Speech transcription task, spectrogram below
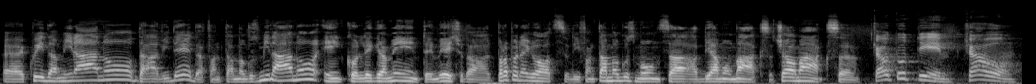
Eh, qui da Milano, Davide da Fantamagus Milano e in collegamento invece dal proprio negozio di Fantamagus Monza abbiamo Max. Ciao Max. Ciao a tutti, ciao.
